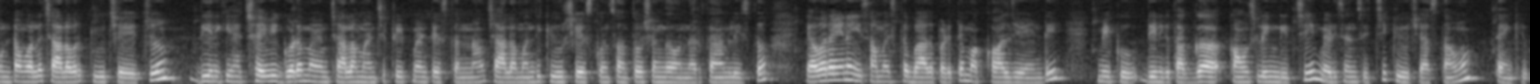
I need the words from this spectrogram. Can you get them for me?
ఉండటం వల్ల చాలా వరకు క్యూర్ చేయొచ్చు. దీనికి హెచ్ఐవి కూడా మేము చాలా మంచి ట్రీట్మెంట్ ఇస్తున్నాం. చాలామంది క్యూర్ చేసుకొని సంతోషంగా ఉన్నారు ఫ్యామిలీస్తో ఎవరైనా ఈ సమస్యతో బాధపడితే మాకు కాల్ చేయండి. మీకు దీనికి తగ్గ కౌన్సిలింగ్ ఇచ్చి మెడిసిన్స్ ఇచ్చి క్యూర్ చేస్తాము. థ్యాంక్ యూ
